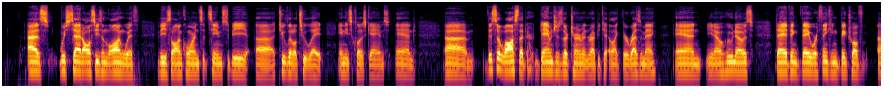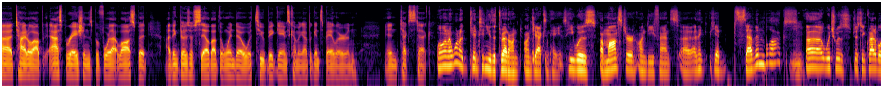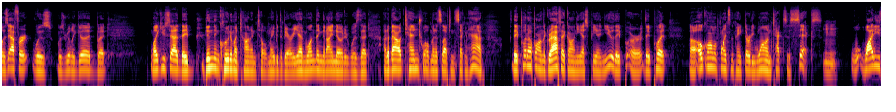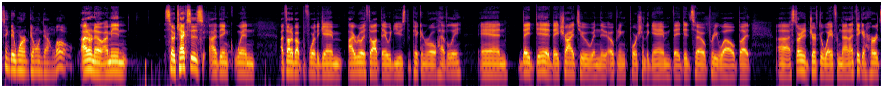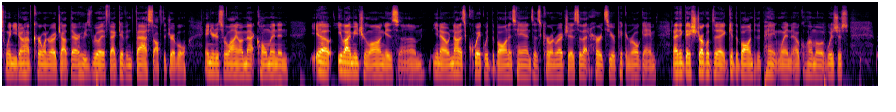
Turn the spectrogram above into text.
as we said all season long with these Longhorns, it seems to be uh, too little, too late in these close games. And um, this is a loss that damages their tournament reputation, like their resume. And you know, who knows? They think they were thinking Big Twelve uh, title op- aspirations before that loss, but I think those have sailed out the window with two big games coming up against Baylor and and Texas Tech. Well, and I want to continue the thread on, on Jaxson Hayes. He was a monster on defense. Uh, I think he had seven blocks, uh, which was just incredible. His effort was was really good, but like you said, they didn't include him a ton until maybe the very end. One thing that I noted was that at about 10, 12 minutes left in the second half, they put up on the graphic on ESPNU, they put, or they put uh, Oklahoma points in the paint 31, Texas 6. Mhm. W- why do you think they weren't going down low? I don't know. I mean, so Texas, I think when I thought about before the game, I really thought they would use the pick and roll heavily, and they did. They tried to in the opening portion of the game. They did so pretty well, but uh, started to drift away from that. And I think it hurts when you don't have Kerwin Roach out there, who's really effective and fast off the dribble, and you're just relying on Matt Coleman and yeah, Eli Mitrou-Long is, um, you know, not as quick with the ball in his hands as Kerwin Roach is, so that hurts your pick and roll game. And I think they struggled to get the ball into the paint when Oklahoma was just.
